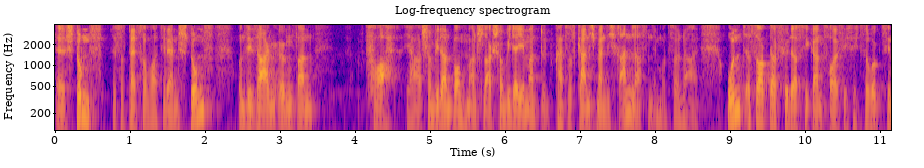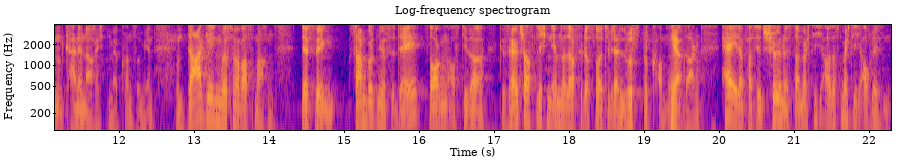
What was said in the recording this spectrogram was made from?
äh, stumpf, ist das bessere Wort. Sie werden stumpf und sie sagen irgendwann, boah, ja, schon wieder ein Bombenanschlag, schon wieder jemand, du kannst es gar nicht mehr an dich ranlassen emotional. Und es sorgt dafür, dass sie ganz häufig sich zurückziehen und keine Nachrichten mehr konsumieren. Und dagegen müssen wir was machen. Deswegen, Some Good News a Day sorgen auf dieser gesellschaftlichen Ebene dafür, dass Leute wieder Lust bekommen, dass ja. sie sagen, hey, da passiert Schönes, da möchte ich auch, das möchte ich auch lesen.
